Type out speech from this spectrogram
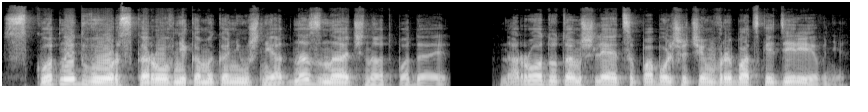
Скотный двор с коровником и конюшней однозначно отпадает. Народу там шляется побольше, чем в рыбацкой деревне.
